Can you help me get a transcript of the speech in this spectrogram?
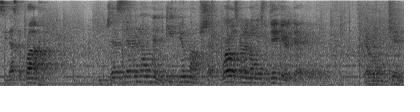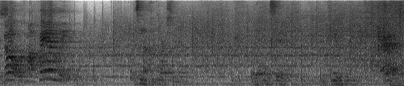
See, that's the problem. You just never know when to keep your mouth shut. The world's gonna know what you did here today. Everyone kids. No, it's my family! It's nothing personal. But let me see it. With you.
